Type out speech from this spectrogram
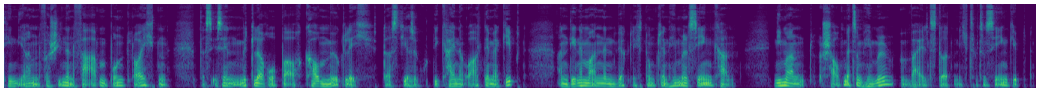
die in ihren verschiedenen Farben bunt leuchten. Das ist in Mitteleuropa auch kaum möglich, dass es hier so gut wie keine Orte mehr gibt, an denen man einen wirklich dunklen Himmel sehen kann. Niemand schaut mehr zum Himmel, weil es dort nichts mehr zu sehen gibt.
